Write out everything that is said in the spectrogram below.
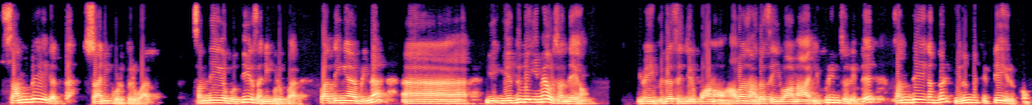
சந்தேகத்தை சனி கொடுத்துருவார். சந்தேக புத்தியை சனி கொடுப்பார். பார்த்தீங்க அப்படின்னா ஆஹ் எ- ஒரு சந்தேகம். இவன் இப்படிதான் செஞ்சிருப்பானோ அவன் அதை செய்வானா இப்படின்னு சொல்லிட்டு சந்தேகங்கள் இருந்துகிட்டே இருக்கும்.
